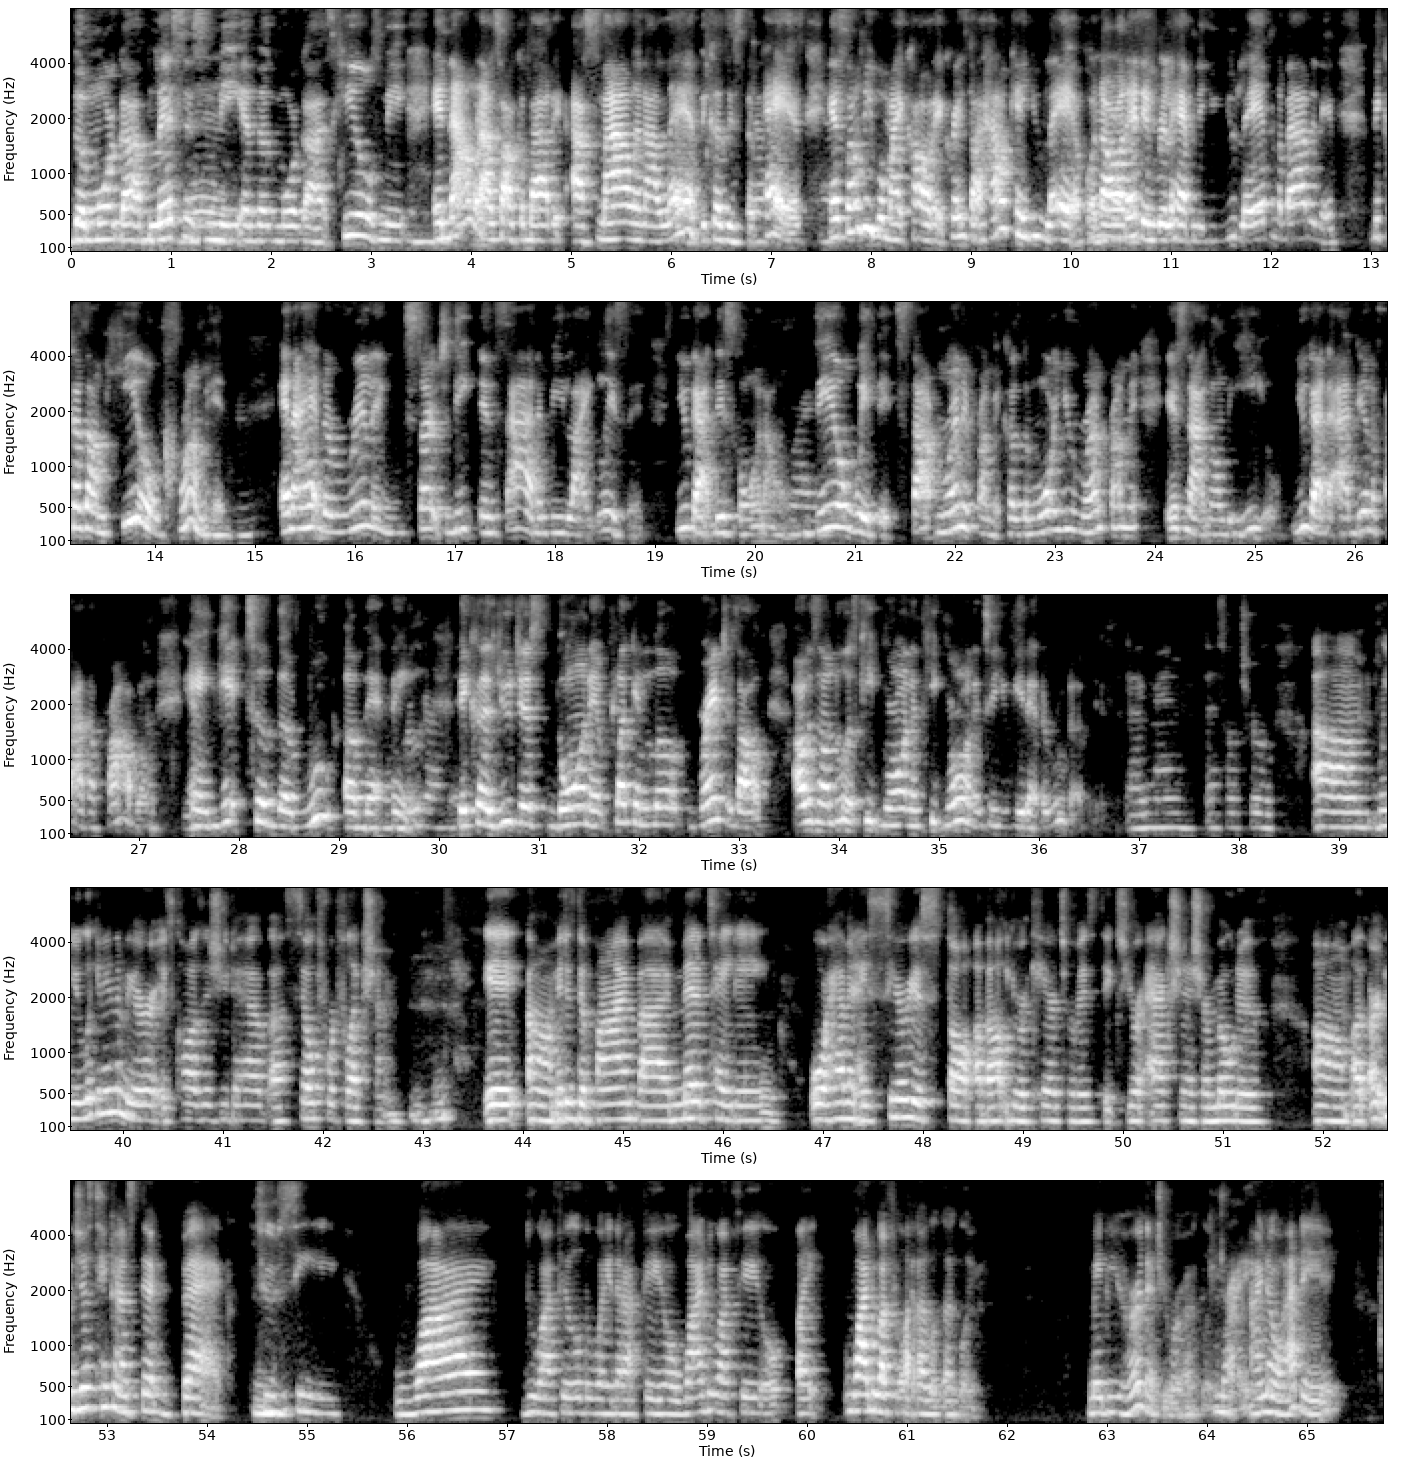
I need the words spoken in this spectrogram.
the more God blesses me and the more God heals me. Mm-hmm. And now when I talk about it, I smile and I laugh because it's the yeah. past. Yeah. And some people might call that crazy. Like, how can you laugh? Or no, that didn't really happen to you. You laughing about it. And because I'm healed from it. Mm-hmm and I had to really search deep inside and be like, listen, you got this going on. Right. Deal with it. Stop running from it. Because the more you run from it, it's not going to be healed. You got to identify the problem yeah. and get to the root of that thing. Of because you just going and plucking little branches off, all it's going to do is keep growing and keep growing until you get at the root of it. Amen. That's so true. Um, when you're looking in the mirror, it causes you to have a self reflection. Mm-hmm. It um, it is defined by meditating or having a serious thought about your characteristics, your actions, your motive, um, or, or just taking a step back to Mhm. see why do I feel the way that I feel? Why do I feel like why do I feel like I look ugly? Maybe you heard that you were ugly. Right. I know I did.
